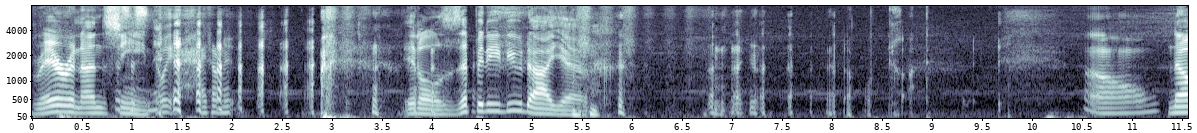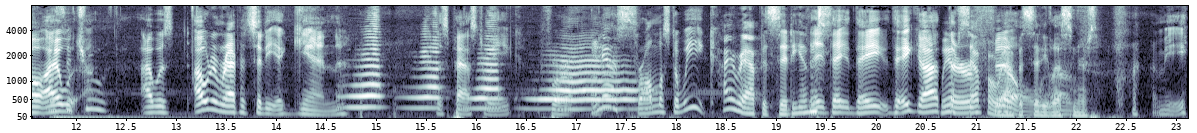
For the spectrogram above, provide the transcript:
Rare and This is- unseen. wait, I don't. know. It'll zippity doo dah you. Oh, No, I that's the w- truth. I was out in Rapid City again this past week for Yes. for almost a week. Hi, Rapid Cityans. They they they, they got we their have several fill Rapid City listeners. Me.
